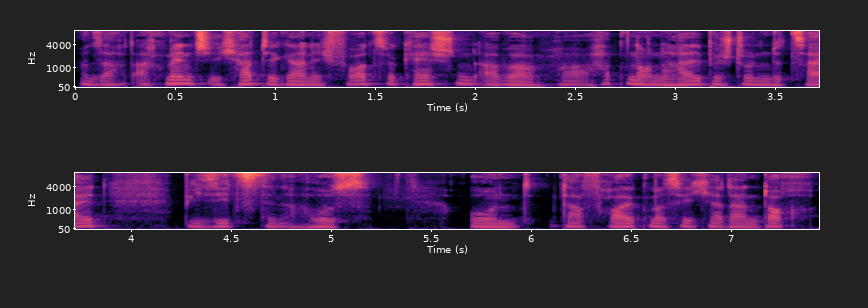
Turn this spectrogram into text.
und sagt, ach Mensch, ich hatte gar nicht vor zu cachen, aber habe noch eine halbe Stunde Zeit. Wie sieht's denn aus? Und da freut man sich ja dann doch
